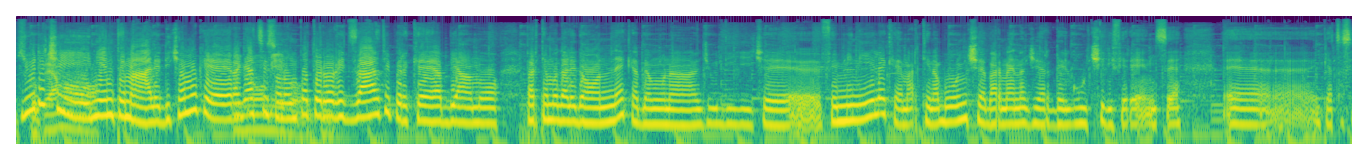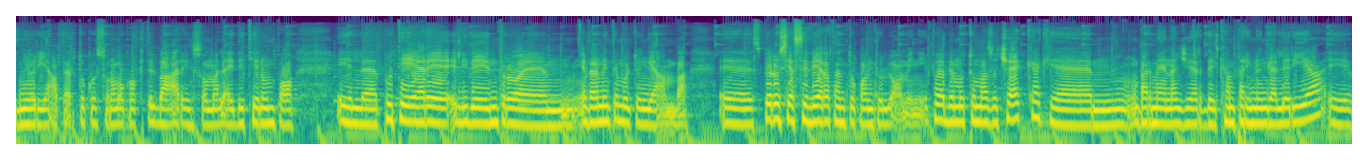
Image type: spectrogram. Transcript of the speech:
Giudici niente male, diciamo che i ragazzi sono un po' terrorizzati perché abbiamo, partiamo dalle donne, che abbiamo una giudice femminile che è Martina Bonci, bar manager del Gucci di Firenze, eh, in Piazza Signoria ha aperto questo nuovo cocktail bar, insomma lei detiene un po' il potere lì dentro, è, è veramente molto in gamba, eh, spero sia severa tanto quanto gli uomini. Poi abbiamo Tommaso Cecca che è um, bar manager del Camparino in Galleria e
